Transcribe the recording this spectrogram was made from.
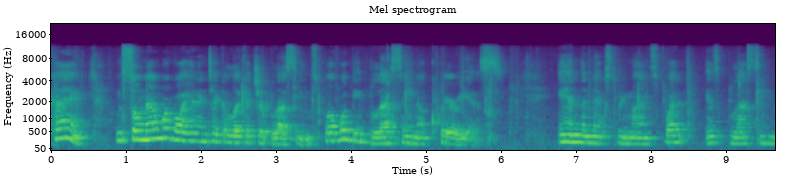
Okay, so now we'll go ahead and take a look at your blessings. What would be blessing Aquarius in the next three months? What is blessing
